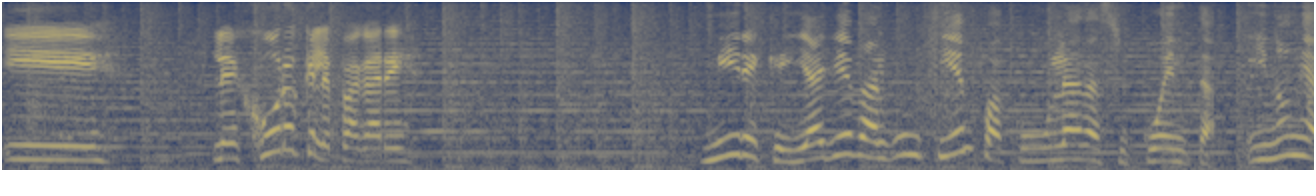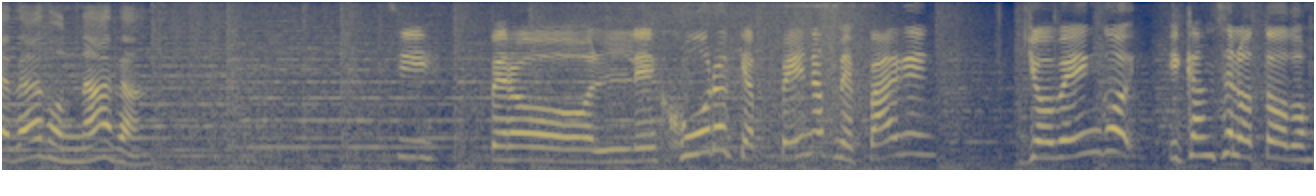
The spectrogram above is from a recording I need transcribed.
Y... Le juro que le pagaré. Mire que ya lleva algún tiempo acumulada su cuenta y no me ha dado nada. Sí, pero le juro que apenas me paguen, yo vengo y cancelo todo.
